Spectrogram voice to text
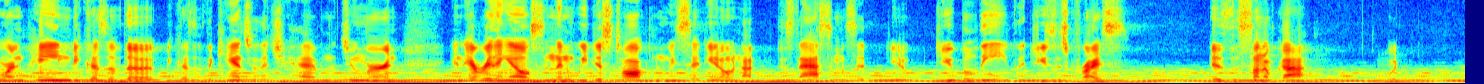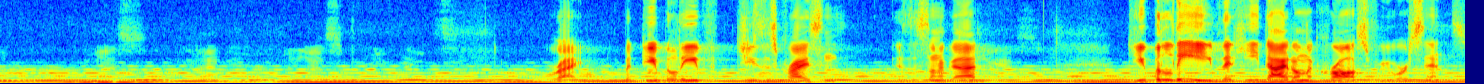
you are in pain because of the because of the cancer that you have and the tumor and, and everything else. And then we just talked and we said, you know, and I just asked him, I said, you know, do you believe that Jesus Christ is the Son of God? Would, right. But do you believe that Jesus Christ is the Son of God? Do you believe that He died on the cross for your sins?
